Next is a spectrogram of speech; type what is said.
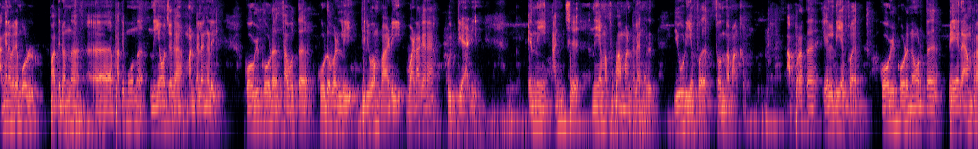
അങ്ങനെ വരുമ്പോൾ പതിനൊന്ന് പതിമൂന്ന് നിയോജക മണ്ഡലങ്ങളിൽ കോഴിക്കോട് സൗത്ത് കൊടുവള്ളി തിരുവമ്പാടി വടകര കുറ്റ്യാടി എന്നീ അഞ്ച് നിയമസഭാ മണ്ഡലങ്ങൾ യു ഡി എഫ് സ്വന്തമാക്കും. അപ്പുറത്ത് L D F Kozhikode North Perambra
